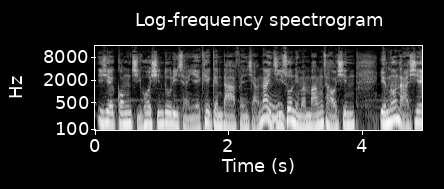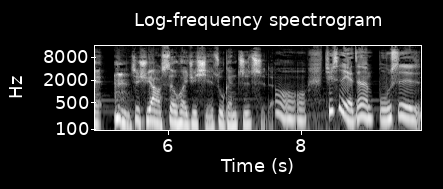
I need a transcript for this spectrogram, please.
一些供给或心路历程，也可以跟大家分享。那以及说，你们芒草心有没有哪些 是需要社会去协助跟支持的？哦哦哦，其实也真的不是。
